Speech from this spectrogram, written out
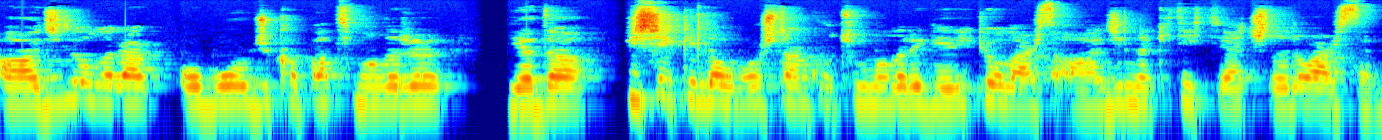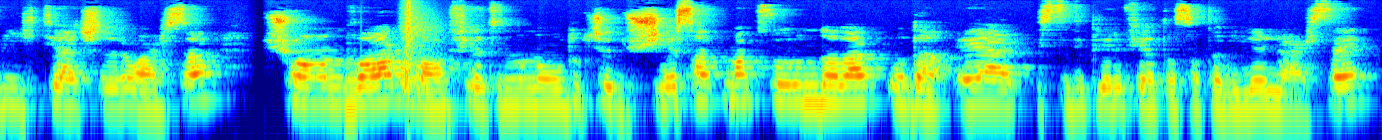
acil olarak o borcu kapatmaları ya da bir şekilde o borçtan kurtulmaları gerekiyorlarsa, acil nakit ihtiyaçları varsa, bir ihtiyaçları varsa şu an var olan fiyatından oldukça düşüğe satmak zorundalar. O da eğer istedikleri fiyata satabilirlerse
